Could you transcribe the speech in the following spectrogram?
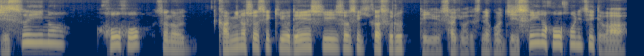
自炊の方法、その紙の書籍を電子書籍化するっていう作業ですね。この自炊の方法については、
